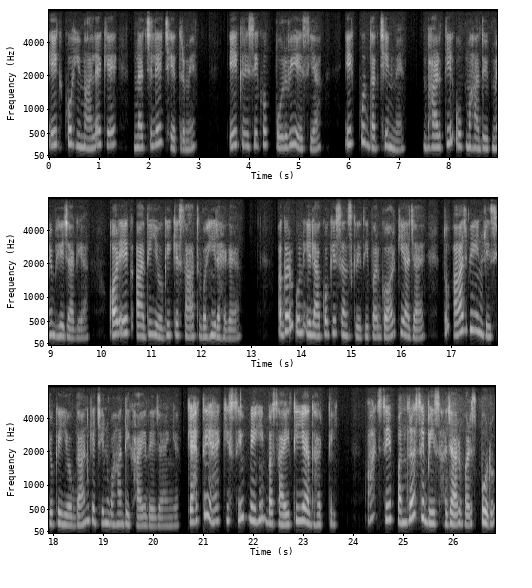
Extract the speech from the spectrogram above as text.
एक को हिमालय के नचले क्षेत्र में, एक ऋषि को पूर्वी एशिया, एक को दक्षिण में भारतीय उपमहाद्वीप में भेजा गया और एक आदि योगी के साथ वहीं रह गया। अगर उन इलाकों की संस्कृति पर गौर किया जाए तो आज भी इन ऋषियों के योगदान के चिन्ह वहाँ दिखाई दे जाएँगे। कहते हैं कि शिव ने ही बसाई थी यह धरती। आज से पंद्रह से बीस हज़ार वर्ष पूर्व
